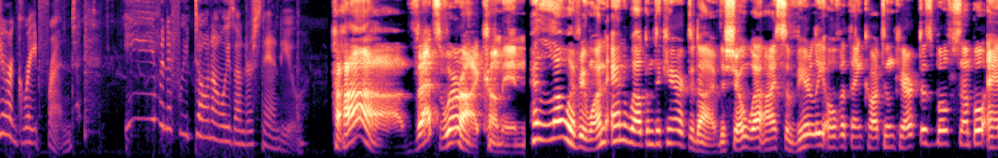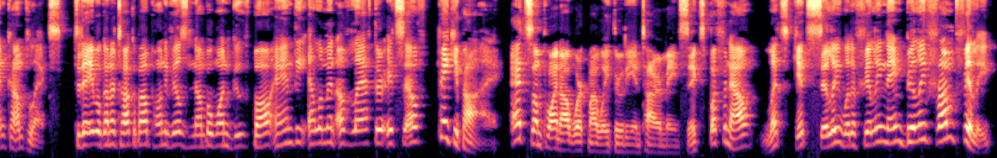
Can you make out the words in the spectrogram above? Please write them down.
You're a great friend, even if we don't always understand you. Haha! That's where I come in. Hello, everyone, and welcome to Character Dive, the show where I severely overthink cartoon characters, both simple and complex. Today, we're going to talk about Ponyville's number one goofball and the element of laughter itself, Pinkie Pie. At some point, I'll work my way through the entire Mane six, but for now, let's get silly with a filly named Billy from Philly.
